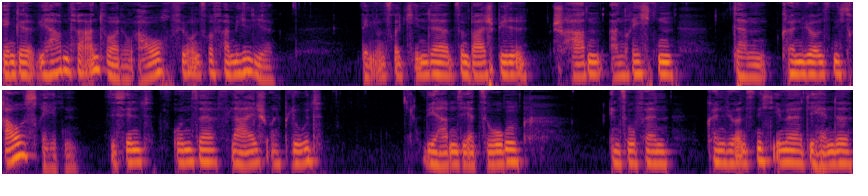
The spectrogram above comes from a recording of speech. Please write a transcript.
denke, wir haben Verantwortung auch für unsere Familie. Wenn unsere Kinder zum Beispiel Schaden anrichten, dann können wir uns nicht rausreden. Sie sind unser Fleisch und Blut. Wir haben sie erzogen. Insofern können wir uns nicht immer die Hände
